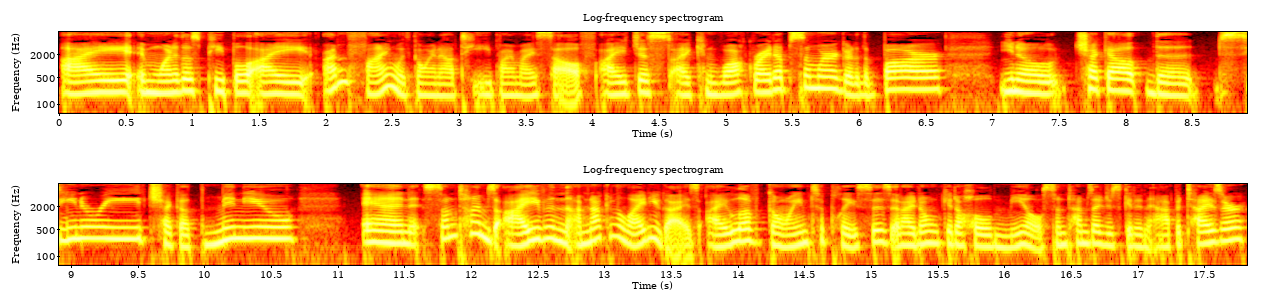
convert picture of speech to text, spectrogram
I am one of those people I I'm fine with going out to eat by myself. I just I can walk right up somewhere, go to the bar, you know, check out the scenery, check out the menu. And sometimes I even, I'm not going to lie to you guys, I love going to places and I don't get a whole meal. Sometimes I just get an appetizer,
